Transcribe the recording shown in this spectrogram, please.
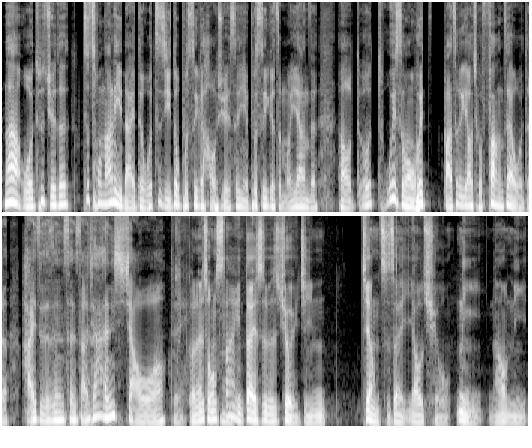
那我就觉得这从哪里来的？我自己都不是一个好学生，也不是一个怎么样的。哦，我为什么我会把这个要求放在我的孩子的身身上？而且他很小哦。对，可能从上一代是不是就已经这样子在要求你，然后你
